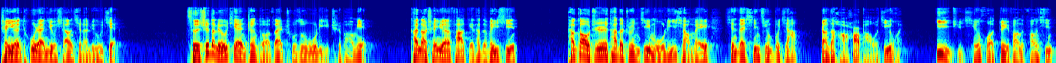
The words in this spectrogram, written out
陈元突然就想起了刘健，此时的刘健正躲在出租屋里吃泡面。看到陈元发给他的微信，他告知他的准继母李小梅现在心情不佳，让他好好把握机会，一举擒获对方的芳心，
